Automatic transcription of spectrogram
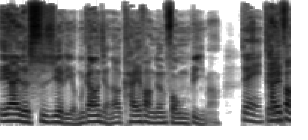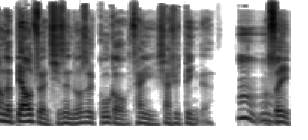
AI 的世界里，我们刚刚讲到开放跟封闭嘛。对，开放的标准其实很多是 Google 参与下去定的，嗯嗯，所以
